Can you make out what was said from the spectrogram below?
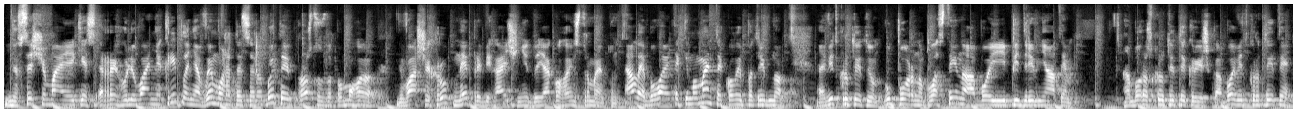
все, що має якесь регулювання кріплення, ви можете це робити просто з допомогою ваших рук, не прибігаючи ні до якого інструменту. Але бувають такі моменти, коли потрібно е, відкрутити упорну пластину або її підрівняти. Або розкрутити кришку, або відкрутити,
